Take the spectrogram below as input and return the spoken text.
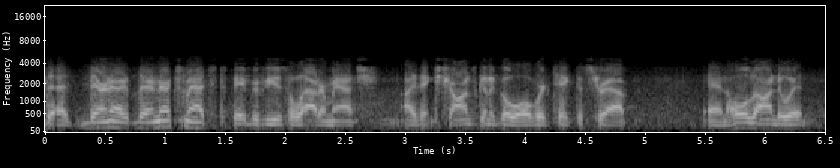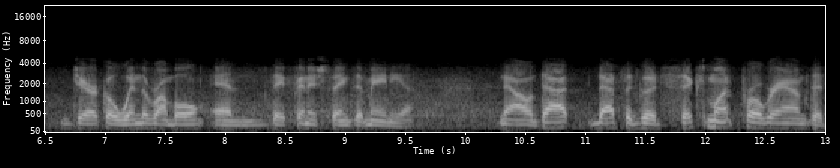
that their ne- their next match at the pay per view is a ladder match. I think Sean's going to go over, take the strap, and hold on to it. Jericho win the Rumble, and they finish things at Mania. Now that that's a good six month program that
